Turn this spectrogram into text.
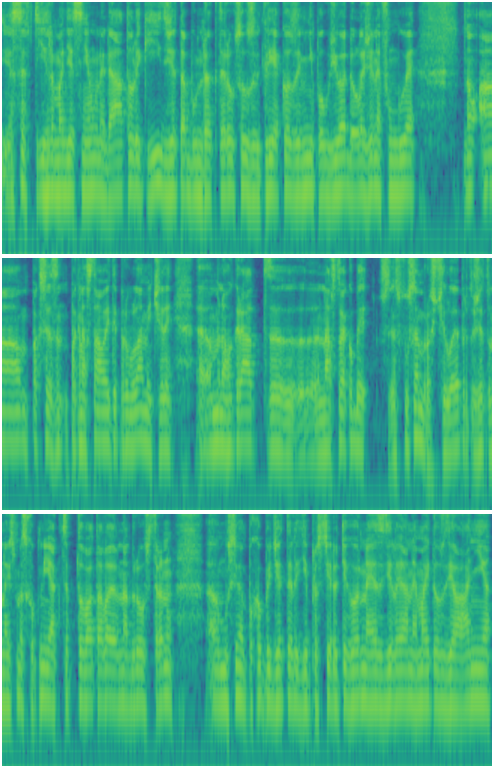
že se v té hromadě sněhu nedá tolik jít, že ta bunda, kterou jsou zvyklí jako zimní používat dole, že nefunguje. No a pak, se, pak nastávají ty problémy, čili eh, mnohokrát eh, nás to jakoby svým způsobem rozčiluje, protože to nejsme schopni akceptovat, ale na druhou stranu eh, musíme pochopit, že ty lidi prostě do těch hor nejezdili a nemají to vzdělání a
